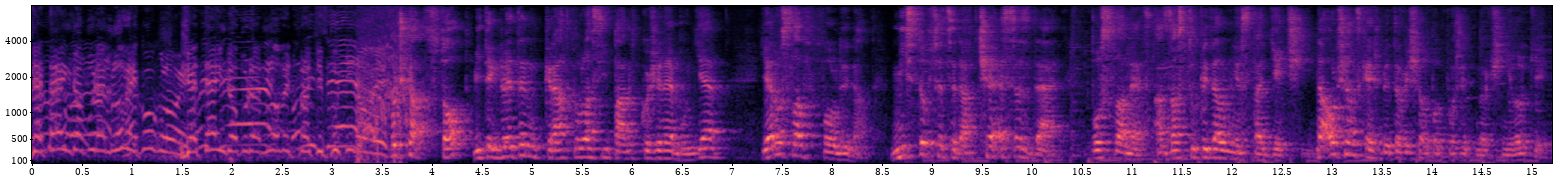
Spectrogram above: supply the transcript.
že ten, kdo bude mluvit, že ten, kdo bude mluvit proti Putinovi. Počkat, stop! Víte, kdo je ten krátkovlasý pán v kožené bundě? Jaroslav Foldina, místo předseda ČSSD, poslanec a zastupitel města Děčí. Na Olšanské hřbitově šel podpořit noční vlky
